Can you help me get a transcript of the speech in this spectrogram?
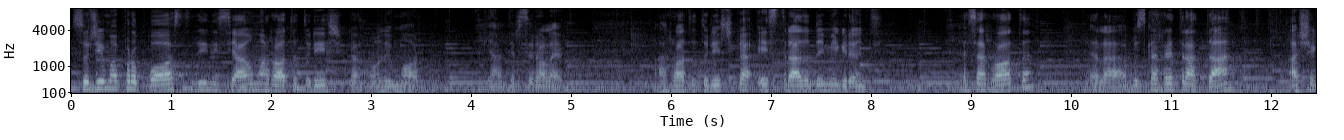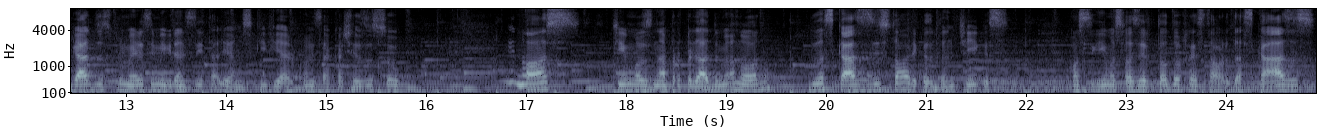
Surgiu uma proposta de iniciar uma rota turística onde eu moro, que é a Terceira Leva. A rota turística Estrada do Imigrante. Essa rota, ela busca retratar a chegada dos primeiros imigrantes italianos que vieram colonizar Caxias do Sul. E nós tínhamos na propriedade do meu nono duas casas históricas antigas. Conseguimos fazer todo o restauro das casas,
